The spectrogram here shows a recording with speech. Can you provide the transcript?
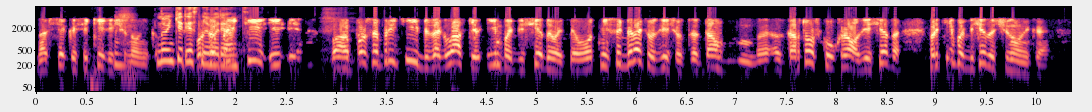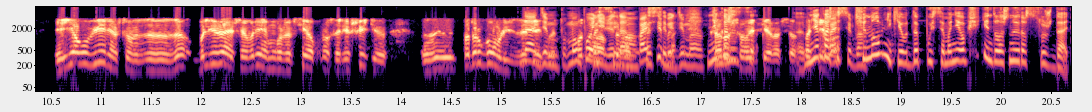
на все косяки этих чиновников. Ну, интересный просто вариант. Прийти и, и, а, просто прийти и без огласки им побеседовать. Вот не собирать вот здесь вот, э, там э, картошку украл, здесь это, прийти побеседовать с чиновниками. И я уверен, что за ближайшее время можно все вопросы решить э, по-другому люди Да, Дима, мы вот поняли, да. Спасибо, спасибо, Дима. Мне Хорошего кажется, эфира, все. Мне кажется, чиновники, вот, допустим, они вообще не должны рассуждать.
